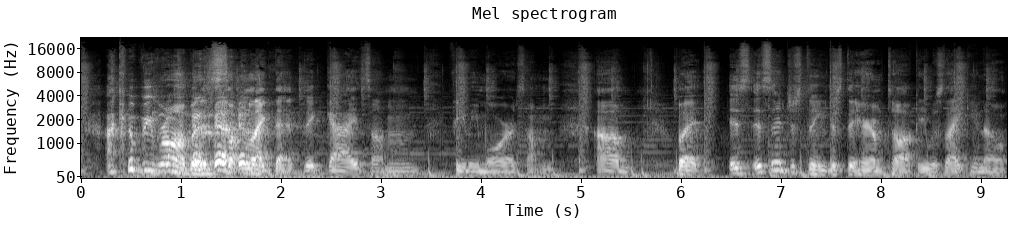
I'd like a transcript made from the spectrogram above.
I could be wrong, but it's something like that. Big Guy something, Feed Me More or something. Um, but it's it's interesting just to hear him talk. He was like, you know,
